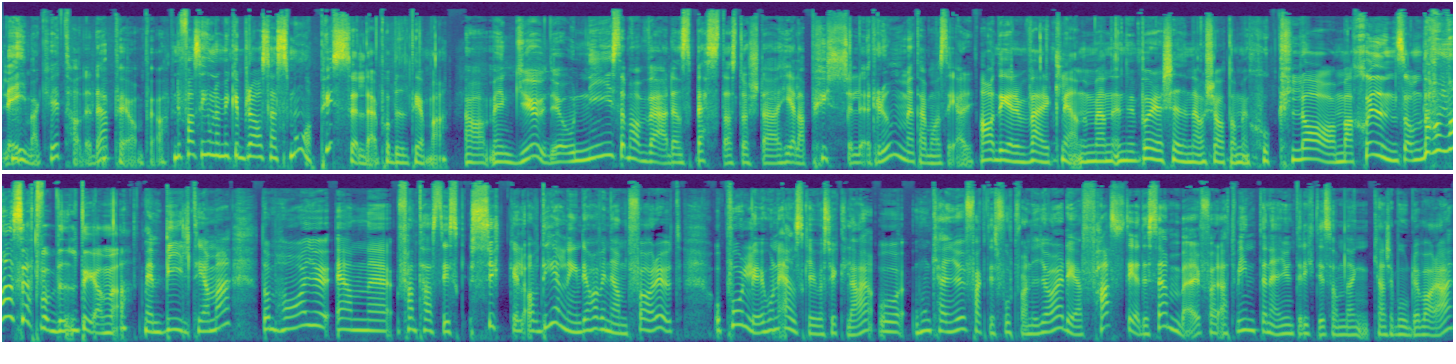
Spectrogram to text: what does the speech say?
nej, man kan ju ta det där pö om pö. Det fanns så himla mycket bra så här småpyssel där på Biltema. Ja, men gud, och ni som har världens bästa, största hela pysselrummet hemma hos er. Ja, det är det verkligen. Men nu börjar tjejerna att tjata om en chokladmaskin som de har sett på Biltema. Men Biltema de har ju en eh, fantastisk cykelavdelning, det har vi nämnt förut. Och Polly hon älskar ju att cykla och hon kan ju faktiskt fortfarande göra det fast det är december för att vintern är ju inte riktigt som den kanske borde vara.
